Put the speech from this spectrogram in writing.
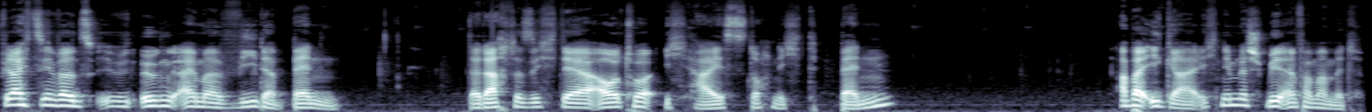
Vielleicht sehen wir uns irgendeinmal wieder, Ben. Da dachte sich der Autor, ich heiße doch nicht Ben. Aber egal, ich nehme das Spiel einfach mal mit.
